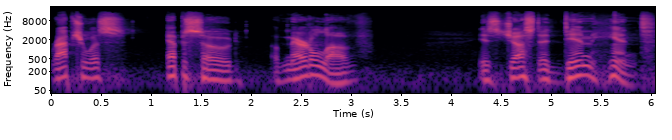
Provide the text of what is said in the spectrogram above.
rapturous episode of marital love is just a dim hint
